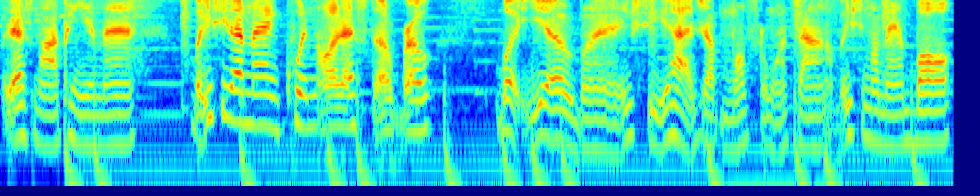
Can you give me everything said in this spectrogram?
But that's my opinion, man. But you see that man quitting all that stuff, bro. But yeah, man, you see how I drop him off for one time. But you see my man Ball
